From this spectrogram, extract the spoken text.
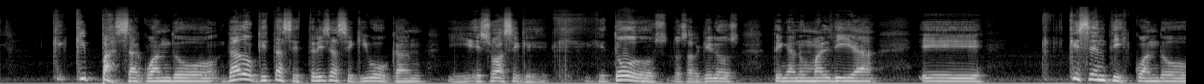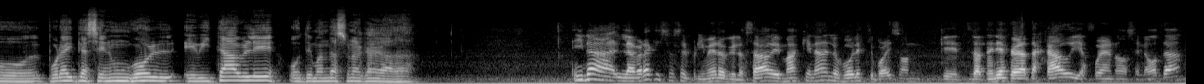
¿Qué, pasa cuando, dado que estas estrellas se equivocan, y eso hace que, todos los arqueros tengan un mal día, eh, ¿Qué sentís cuando por ahí te hacen un gol evitable o te mandas una cagada? Y nada, la verdad que sos el primero que lo sabe, más que nada en los goles que por ahí son que la tendrías que haber atajado y afuera no se nota.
